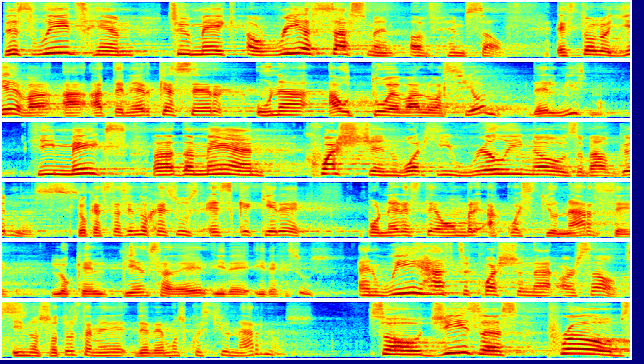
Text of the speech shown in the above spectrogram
This leads him to make a reassessment of himself. Esto lo lleva a, a tener que hacer una autoevaluación de él mismo. He makes uh, the man question what he really knows about goodness. Lo que está haciendo Jesús es que quiere poner a este hombre a cuestionarse lo que él piensa de él y de, y de Jesús. And we have to question that ourselves. Y nosotros también debemos cuestionarnos. So Jesus probes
